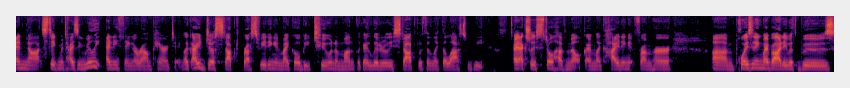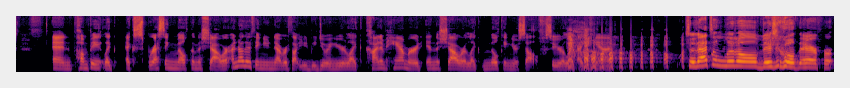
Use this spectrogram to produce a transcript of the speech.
and not stigmatizing really anything around parenting. Like I just stopped breastfeeding and Micah will be two in a month. Like I literally stopped within like the last week. I actually still have milk. I'm like hiding it from her, um, poisoning my body with booze and pumping, like expressing milk in the shower. Another thing you never thought you'd be doing. You're like kind of hammered in the shower, like milking yourself. So you're like, I can't. So that's a little visual there for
